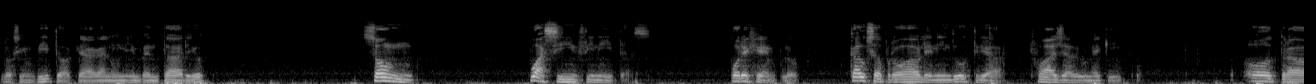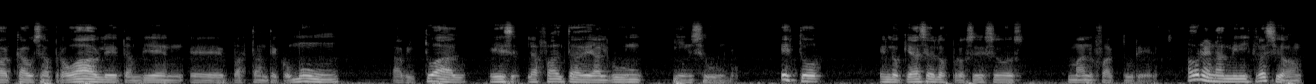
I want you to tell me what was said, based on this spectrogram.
los invito a que hagan un inventario, son cuasi infinitas. Por ejemplo, causa probable en industria, falla de un equipo. Otra causa probable, también eh, bastante común, habitual, es la falta de algún insumo. Esto en lo que hace a los procesos manufactureros. Ahora en administración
